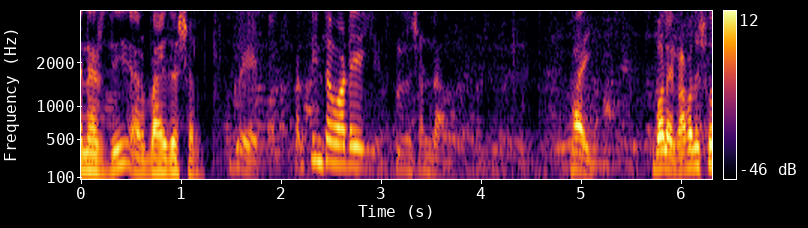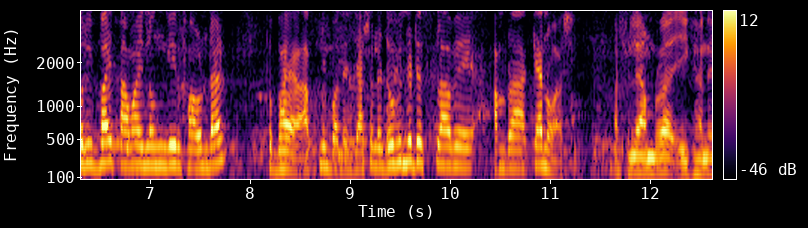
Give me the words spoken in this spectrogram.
এনার্জি আর ভাইব্রেশন। গ্রেট মানে তিনটা ওয়ার্ডে এক্সপ্লেনেশন ডান ভাই বলেন আমাদের শরীফ ভাই তামাই লঙ্গির ফাউন্ডার তো ভাই আপনি বলেন যে আসলে ডোমিনেটেস ক্লাবে আমরা কেন আসি? আসলে আমরা এইখানে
